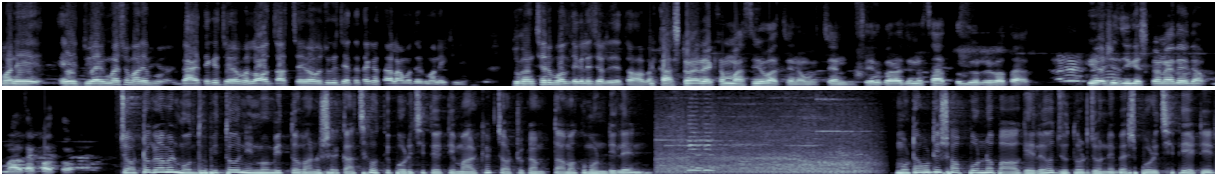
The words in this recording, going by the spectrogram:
মানে এই দুই এক মাসে মানে গায়ে থেকে যেভাবে লস যাচ্ছে এভাবে যদি যেতে থাকে তাহলে আমাদের মানে কি? দোকান ছেড়ে বলতে গেলে চলে যেতে হবে। কাস্টমার একটা মাসিও পাচ্ছে না বুঝছেন? সেল করার জন্য স্যার তো দূরের কথা। কেউ এসে জিজ্ঞেস করে না দেয় মালটা কত? চট্টগ্রামের মধ্যবিত্ত ও নিম্নবিত্ত মানুষের কাছে অতি পরিচিত একটি মার্কেট চট্টগ্রাম তামাকুমন্ডি লেন। মোটামুটি সব পণ্য পাওয়া গেলেও জুতোর জন্য বেশ পরিচিতি এটির।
